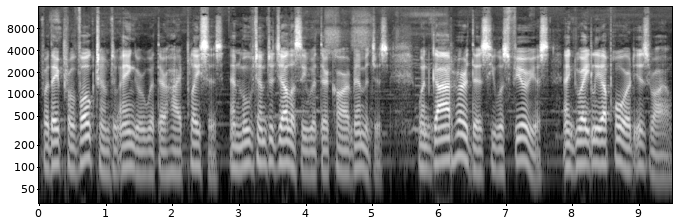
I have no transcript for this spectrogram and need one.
For they provoked him to anger with their high places, and moved him to jealousy with their carved images. When God heard this, he was furious, and greatly abhorred Israel,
